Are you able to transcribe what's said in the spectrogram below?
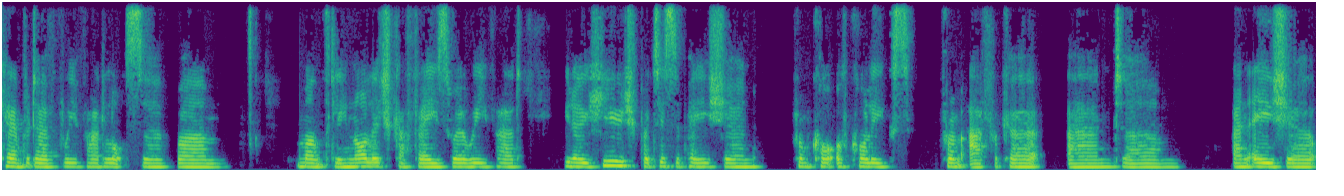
KM for Dev, we've had lots of um, monthly knowledge cafes where we've had you know, huge participation from co- of colleagues from Africa and um, and Asia.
